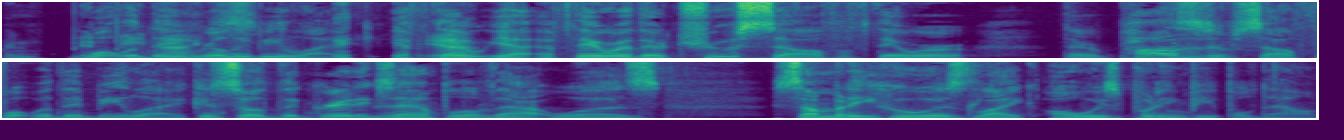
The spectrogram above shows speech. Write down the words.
And- and what would they nice. really be like? If Yeah. they yeah, if they were their true self, if they were their positive self, what would they be like? And so the great example of that was somebody who was like always putting people down.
